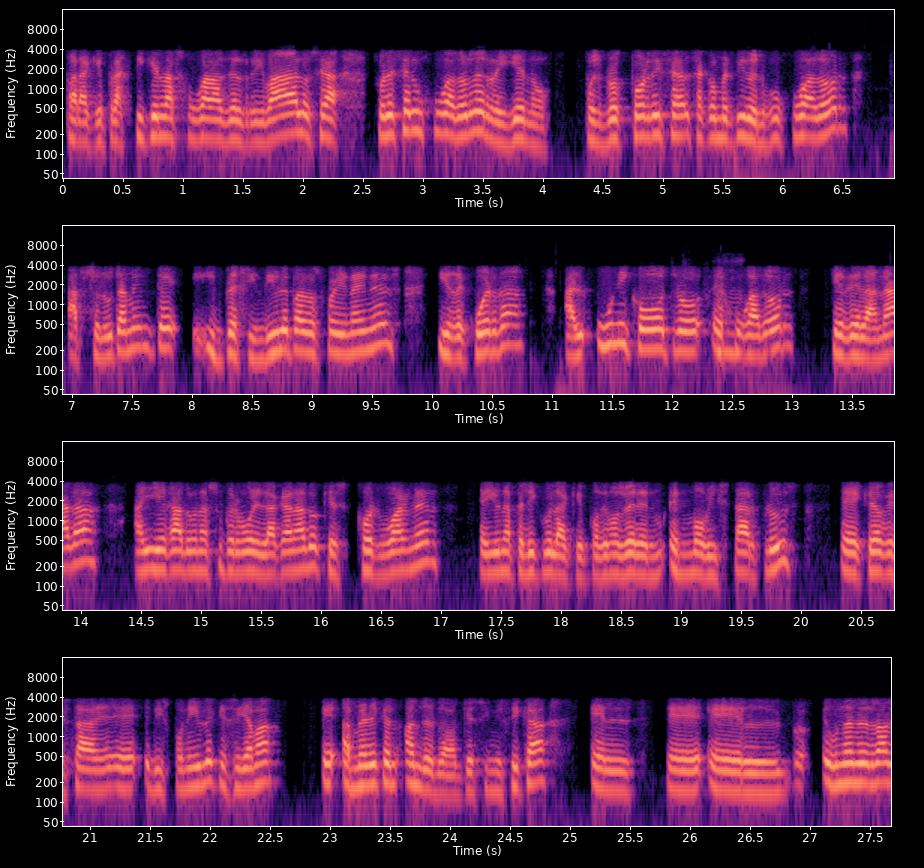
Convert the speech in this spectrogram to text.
para que practiquen las jugadas del rival, o sea, suele ser un jugador de relleno. Pues Brock Purdy se ha, se ha convertido en un jugador absolutamente imprescindible para los 49ers y recuerda al único otro eh, jugador que de la nada ha llegado a una Super Bowl y la ha ganado, que es Kurt Warner. Hay una película que podemos ver en, en Movistar Plus, eh, creo que está eh, disponible, que se llama eh, American Underdog, que significa el, eh, el un underdog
